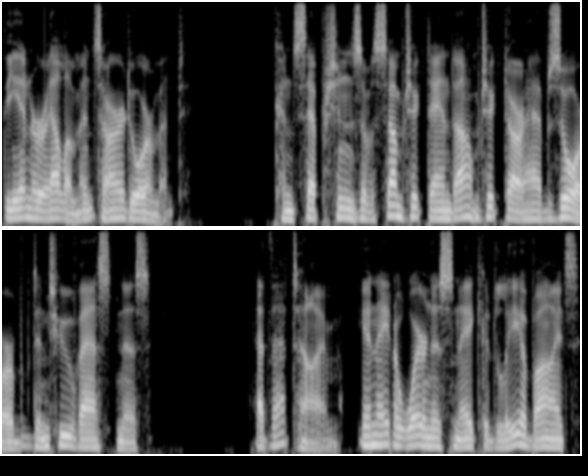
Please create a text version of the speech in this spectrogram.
The inner elements are dormant. Conceptions of subject and object are absorbed into vastness. At that time, innate awareness nakedly abides.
